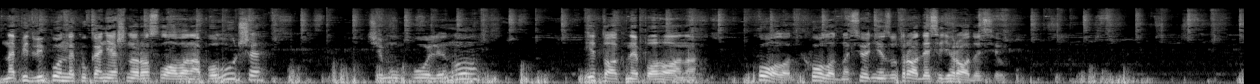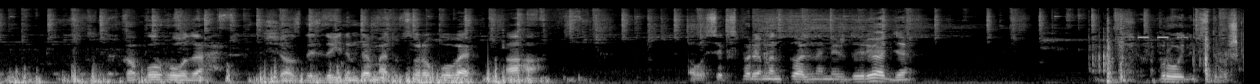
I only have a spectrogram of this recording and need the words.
На підвіконнику, звісно, росла вона получше, чим у полі, ну і так непогано. Холод, холодно, сьогодні з утра 10 градусів. Така погода. Зараз десь доїдемо до метод 40 Ага. А експериментальне міждуряддя. Пройдемось трошки.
